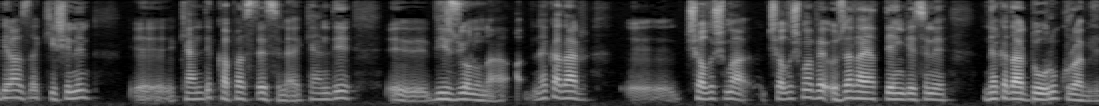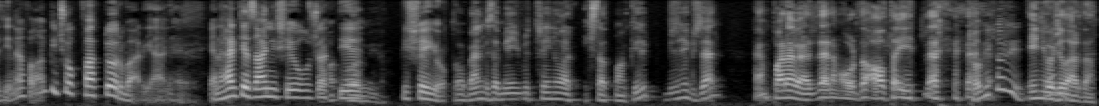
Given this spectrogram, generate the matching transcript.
biraz da kişinin e, kendi kapasitesine, kendi vizyonuna ne kadar çalışma çalışma ve özel hayat dengesini ne kadar doğru kurabildiğine falan birçok faktör var yani. Evet. Yani herkes aynı şey olacak diye Olamıyor. bir şey yok. Ben mesela mecbur trainer olarak İktisat Bank'a gidip bize ne güzel hem para verdiler hem orada altı ay eğittiler. Tabii tabii. en iyi Tabii. hocalardan.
